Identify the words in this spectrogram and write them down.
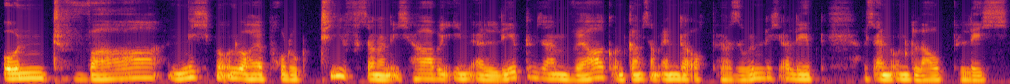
und war nicht nur ungeheuer produktiv, sondern ich habe ihn erlebt in seinem Werk und ganz am Ende auch persönlich erlebt als einen unglaublich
